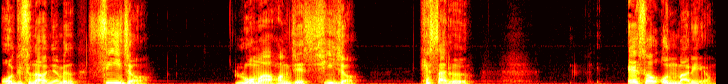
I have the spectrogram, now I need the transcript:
어디서 나왔냐면 시저. 로마 황제 시저. 캐사르. 에서 온 말이에요.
